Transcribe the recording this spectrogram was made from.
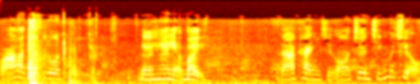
Quá là chất luôn. Đời 207 Giá thành chỉ có trên 90 triệu.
